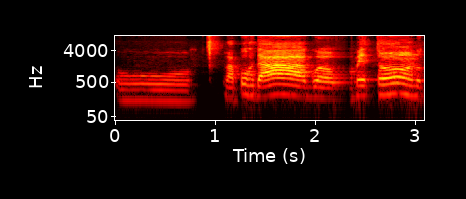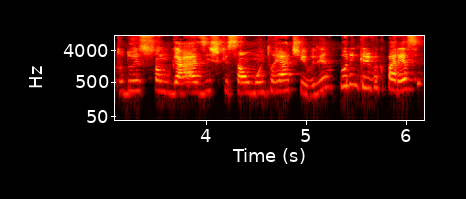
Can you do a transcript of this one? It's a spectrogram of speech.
o vapor d'água, o metano, tudo isso são gases que são muito reativos. E, por incrível que pareça,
